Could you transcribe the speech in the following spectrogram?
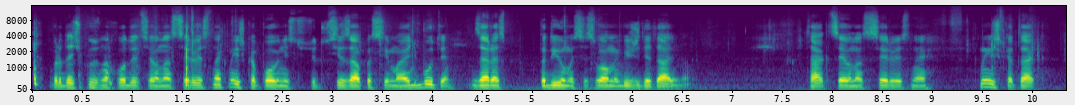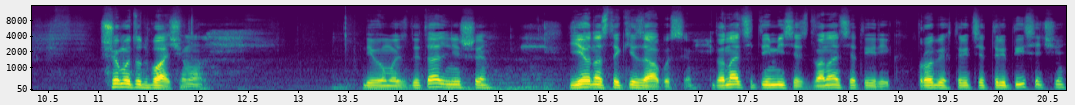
В бардачку знаходиться у нас сервісна книжка, повністю тут всі записи мають бути. Зараз подивимося з вами більш детально. Так, це у нас сервісна книжка. Так. Що ми тут бачимо? Дивимось детальніше. Є у нас такі записи. 12 місяць, 12 рік. Пробіг 33 тисячі.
